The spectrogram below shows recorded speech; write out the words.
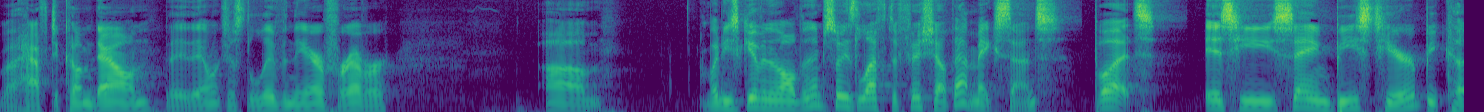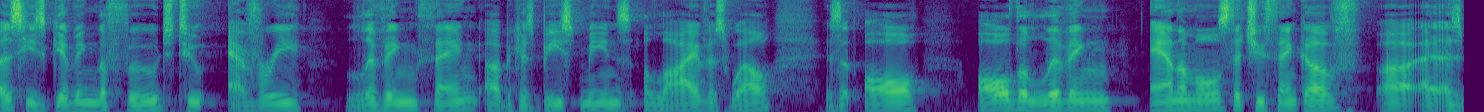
have to come down. They, they don't just live in the air forever. Um, but he's given it all to them, so he's left the fish out. That makes sense. But is he saying beast here because he's giving the food to every living thing? Uh, because beast means alive as well. Is it all all the living animals that you think of uh, as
